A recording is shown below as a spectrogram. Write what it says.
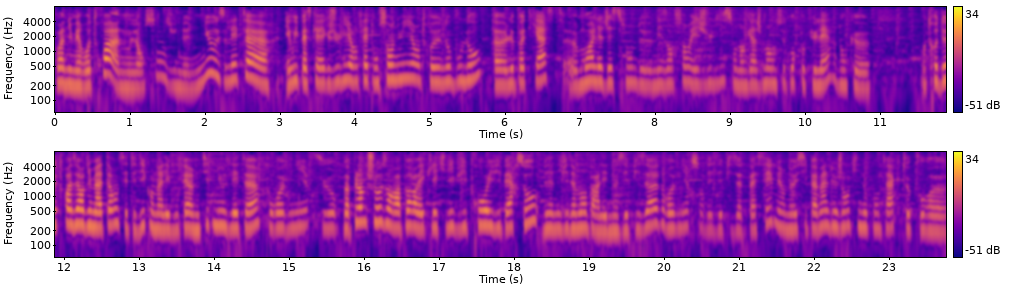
Point numéro 3, nous lançons une newsletter. Et oui, parce qu'avec Julie, en fait, on s'ennuie entre nos boulots, euh, le podcast, euh, moi, la gestion de mes enfants et Julie, son engagement au secours populaire. Donc, euh, entre 2-3 heures du matin, on s'était dit qu'on allait vous faire une petite newsletter pour revenir sur bah, plein de choses en rapport avec l'équilibre vie pro et vie perso. Bien évidemment, parler de nos épisodes, revenir sur des épisodes passés, mais on a aussi pas mal de gens qui nous contactent pour euh,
